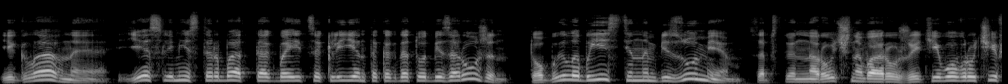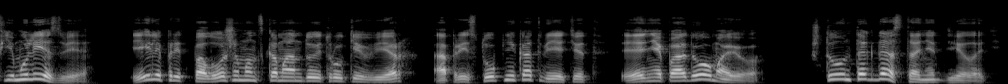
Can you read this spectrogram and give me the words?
И главное, если мистер Бат так боится клиента, когда тот безоружен, то было бы истинным безумием собственноручно вооружить его, вручив ему лезвие. Или, предположим, он скомандует руки вверх, а преступник ответит «И не подумаю». Что он тогда станет делать?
